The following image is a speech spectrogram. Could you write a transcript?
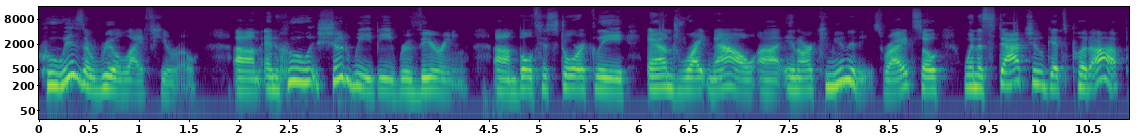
who is a real life hero. Um, and who should we be revering, um, both historically and right now uh, in our communities, right? So when a statue gets put up,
